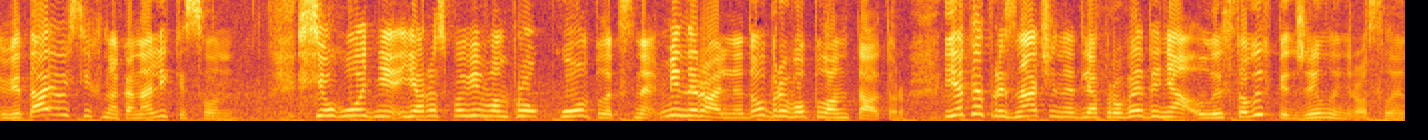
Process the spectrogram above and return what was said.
вітаю усіх на каналі Кісон. Сьогодні я розповім вам про комплексне мінеральне добриво плантатор, яке призначене для проведення листових підживлень рослин.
